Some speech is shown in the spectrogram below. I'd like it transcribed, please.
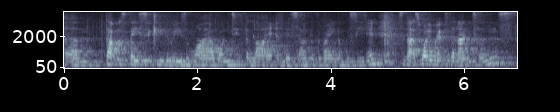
um, that was basically the reason why I wanted the light and the sound of the rain on the ceiling. So that's why we went for the lanterns.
